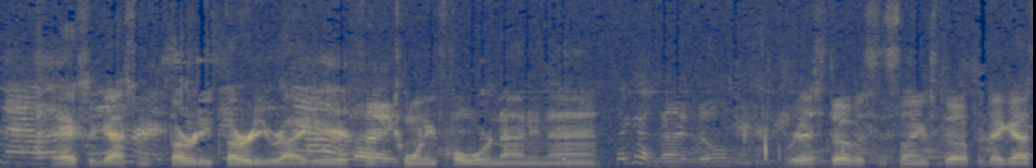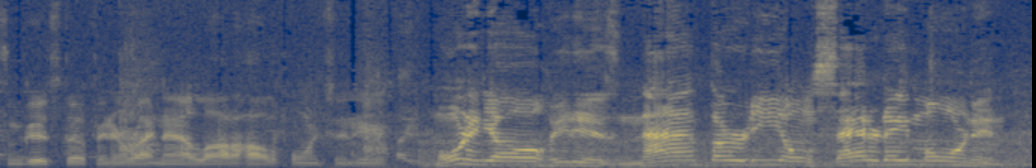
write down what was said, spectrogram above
They actually got some 30-30 right here for 24.99. They got 9 millimeters. Rest of it's the same stuff, but they got some good stuff in here right now. A lot of hollow points in here. Morning, y'all. It is 9.30 on Saturday morning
